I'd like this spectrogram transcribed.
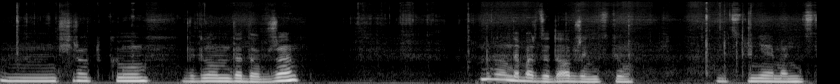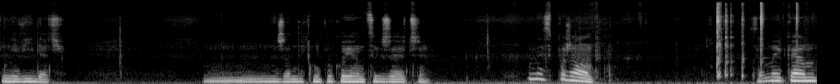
Mm, W środku wygląda dobrze. Wygląda bardzo dobrze, nic tu, nic tu nie ma, nic tu nie widać. Mm, Żadnych niepokojących rzeczy. No Jest w porządku. Zamykam.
